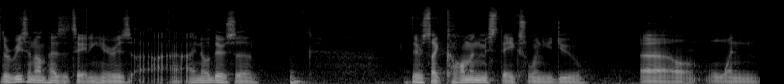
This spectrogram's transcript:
the reason I'm hesitating here is I, I know there's a there's like common mistakes when you do uh, when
